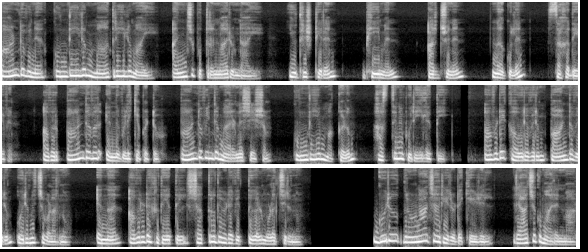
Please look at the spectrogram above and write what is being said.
പാണ്ഡുവിന് കുന്തിയിലും മാദ്രിയിലുമായി അഞ്ചു പുത്രന്മാരുണ്ടായി. യുധിഷ്ഠിരൻ ഭീമൻ അർജുനൻ നകുലൻ സഹദേവൻ. അവർ പാണ്ഡവർ എന്ന് വിളിക്കപ്പെട്ടു. പാണ്ഡുവിന്റെ മരണശേഷം കുന്തിയും മക്കളും ഹസ്തിനപുരിയിലെത്തി. അവിടെ കൗരവരും പാണ്ഡവരും ഒരുമിച്ച് വളർന്നു. എന്നാൽ അവരുടെ ഹൃദയത്തിൽ ശത്രുതയുടെ വിത്തുകൾ മുളച്ചിരുന്നു. ഗുരു ദ്രോണാചാര്യരുടെ കീഴിൽ രാജകുമാരന്മാർ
